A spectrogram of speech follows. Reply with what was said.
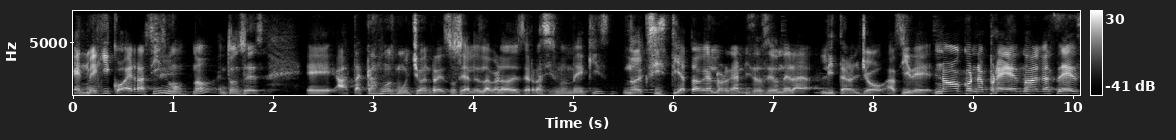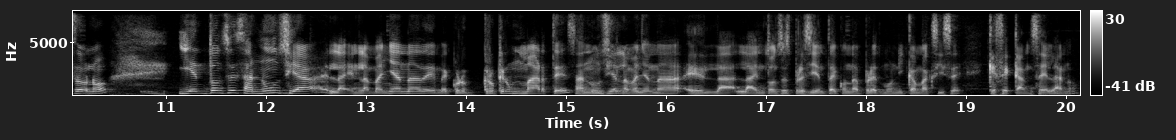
En México hay racismo, ¿no? Entonces, eh, atacamos mucho en redes sociales, la verdad, desde Racismo MX. No existía todavía la organización, era literal yo, así de, no, Conapred, no hagas eso, ¿no? Y entonces anuncia la- en la mañana de, me creo que era un martes, anuncia en la mañana eh, la, la entonces presidenta de Conapred, Mónica Maxice, que se cancela, ¿no?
